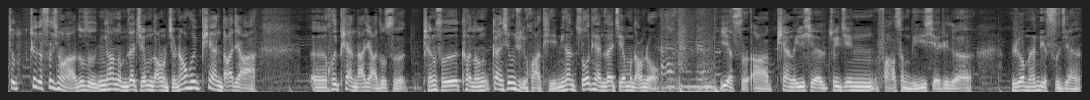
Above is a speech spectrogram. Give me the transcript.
这这个事情啊，就是你看我们在节目当中经常会骗大家，呃，会骗大家，就是平时可能感兴趣的话题。你看昨天在节目当中也是啊，骗了一些最近发生的一些这个热门的事件。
